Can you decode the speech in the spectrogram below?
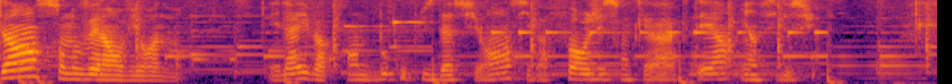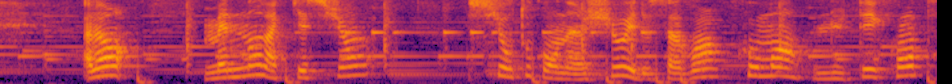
dans son nouvel environnement. Et là, il va prendre beaucoup plus d'assurance, il va forger son caractère et ainsi de suite. Alors, maintenant, la question, surtout quand on a un chiot, est de savoir comment lutter contre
